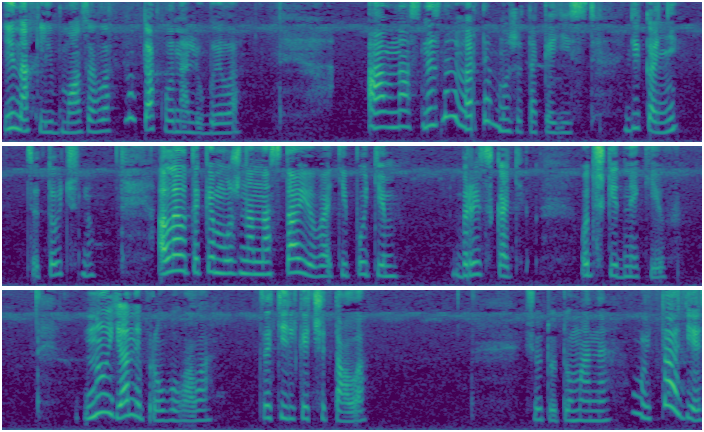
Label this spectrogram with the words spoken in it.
і на хліб мазала. Ну, так вона любила. А в нас, не знаю, Артем може таке їсть. Віка ні, це точно. Але отаке можна настаювати і потім бризкати від шкідників. Ну, я не пробувала. Це тільки читала. Що тут у мене? Ой, та є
